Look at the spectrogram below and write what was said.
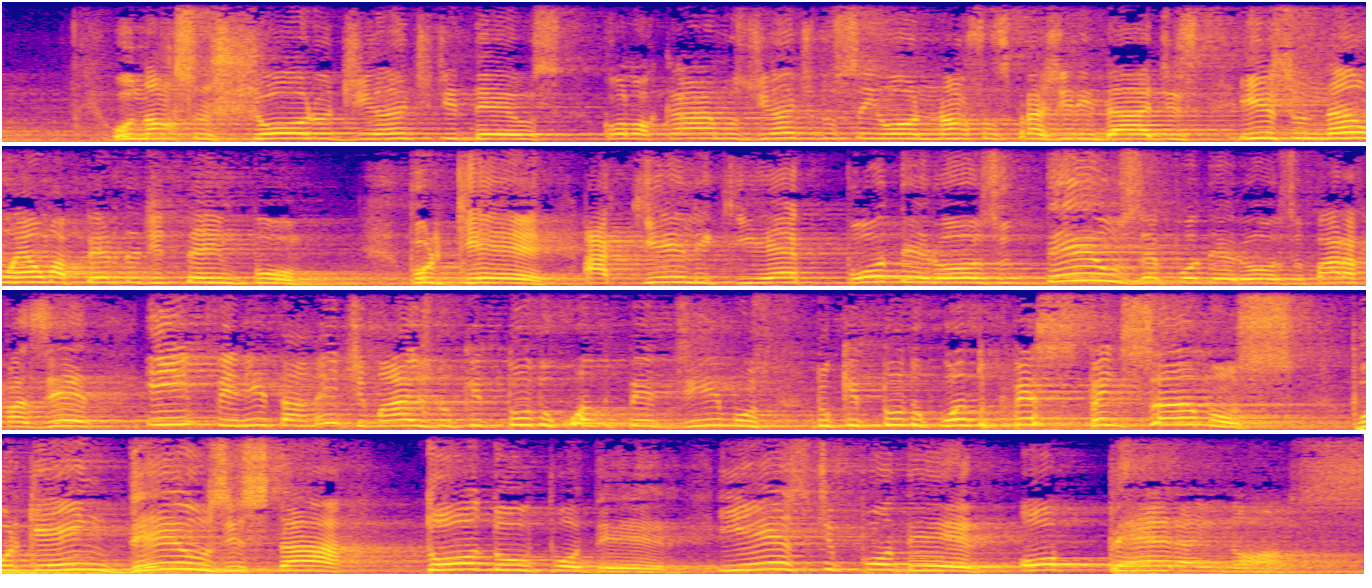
O nosso choro diante de Deus, colocarmos diante do Senhor nossas fragilidades, isso não é uma perda de tempo, porque aquele que é poderoso, Deus é poderoso para fazer infinitamente mais do que tudo quanto pedimos, do que tudo quanto pensamos, porque em Deus está todo o poder, e este poder opera em nós.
